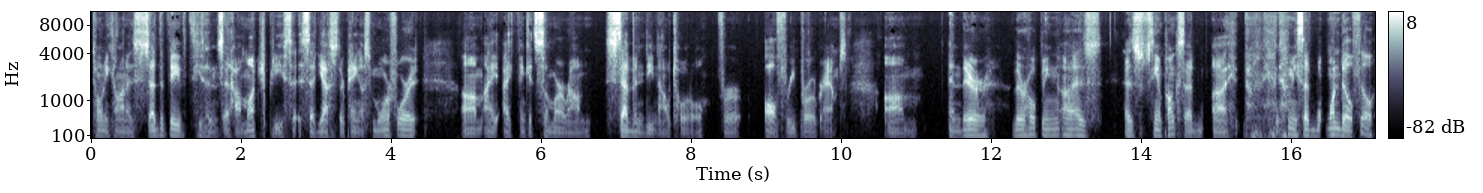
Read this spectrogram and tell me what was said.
Tony Khan has said that they've, he hasn't said how much, but he said, said yes, they're paying us more for it. Um, I, I think it's somewhere around 70 now total for all three programs. Um, and they're they're hoping uh, as as CM Punk said, uh, he said one bill Phil,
